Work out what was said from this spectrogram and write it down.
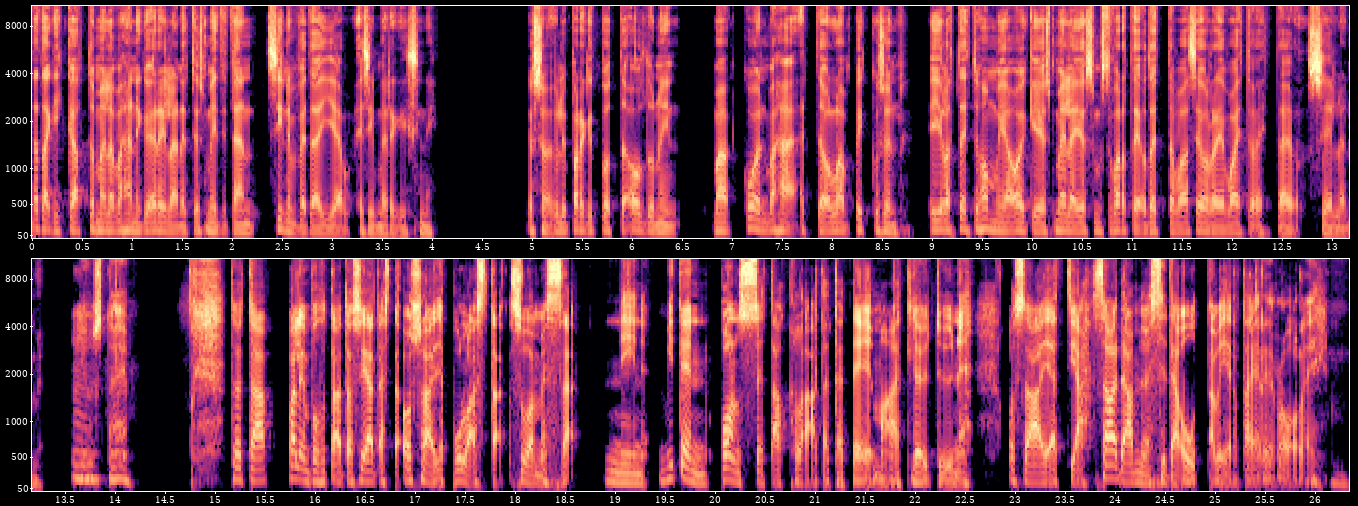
tätäkin kautta meillä on vähän niin erilainen, että jos mietitään sinne vetäjiä esimerkiksi, niin jos on yli parikymmentä vuotta oltu, niin mä koen vähän, että ollaan pikkusen, ei olla tehty hommia oikein, jos meillä ei ole semmoista varten otettavaa seuraajavaihtoehtoa siellä. Niin. Mm. Just näin. Tota, paljon puhutaan tosiaan tästä osaajapulasta Suomessa, niin miten Ponsse taklaa tätä teemaa, että löytyy ne osaajat ja saadaan myös sitä uutta virta eri rooleihin? Hmm.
